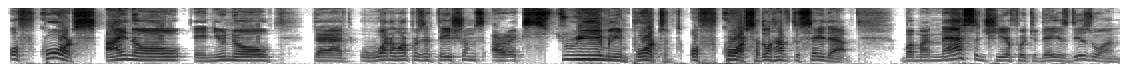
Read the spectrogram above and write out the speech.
of course, I know and you know that one-on-one presentations are extremely important. Of course, I don't have to say that. But my message here for today is this one.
